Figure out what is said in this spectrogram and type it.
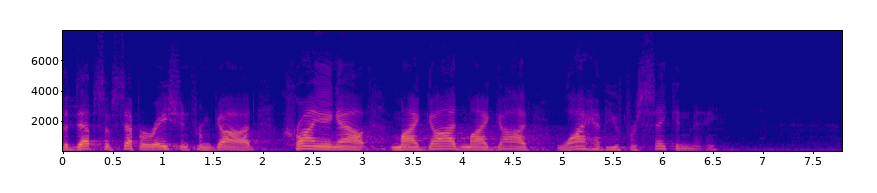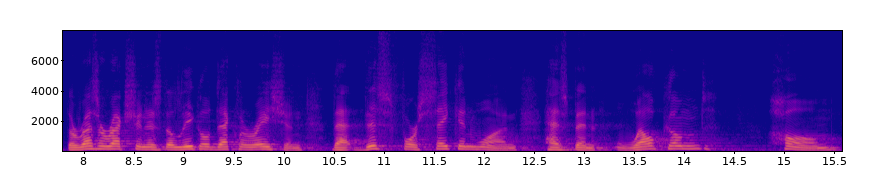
the depths of separation from God, crying out, My God, my God, why have you forsaken me? The resurrection is the legal declaration that this forsaken one has been welcomed home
